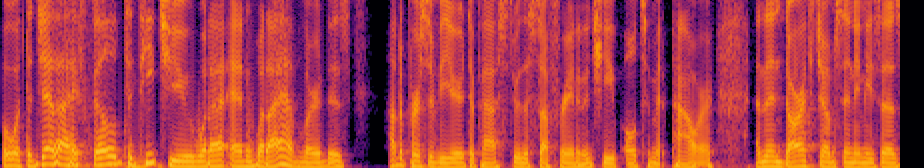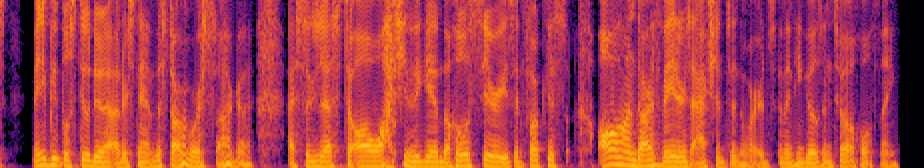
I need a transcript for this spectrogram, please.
But what the Jedi failed to teach you, what I and what I have learned is." How to persevere to pass through the suffering and achieve ultimate power. And then Darth jumps in and he says, Many people still do not understand the Star Wars saga. I suggest to all watching it again, the whole series, and focus all on Darth Vader's actions and words. And then he goes into a whole thing.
